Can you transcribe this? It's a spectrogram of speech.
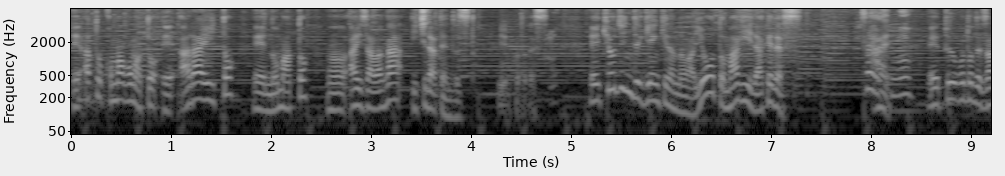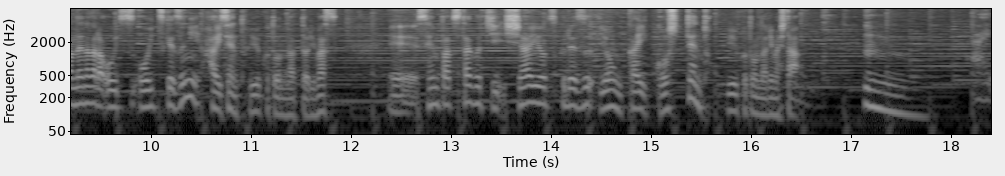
えーあと細々と、えー新井と、えー野間と、うん相澤が1打点ずつということです、はい。えー巨人で元気なのは陽とマギーだけです、そうですね。えーということで残念ながら追いつ追いつけずに敗戦ということになっております、えー先発田口試合を作れず4回5失点ということになりました。うん。はい。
